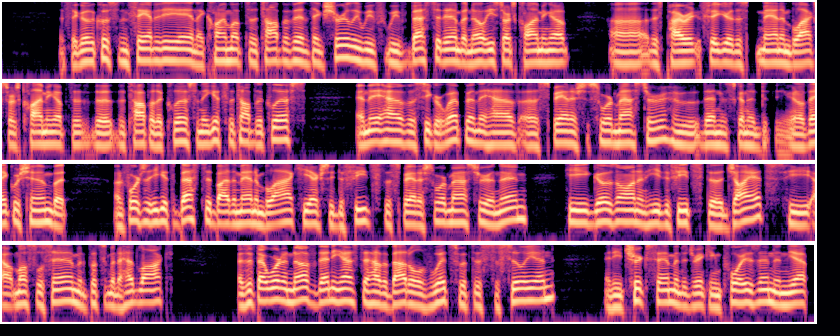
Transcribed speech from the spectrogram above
As they go to the cliffs of insanity and they climb up to the top of it and think surely we've we've bested him, but no, he starts climbing up uh, this pirate figure, this man in black, starts climbing up the, the, the top of the cliffs, and they get to the top of the cliffs, and they have a secret weapon. They have a Spanish swordmaster who then is going to you know vanquish him, but unfortunately, he gets bested by the man in black. He actually defeats the Spanish swordmaster, and then he goes on and he defeats the giants. He outmuscles him and puts him in a headlock. As if that weren't enough, then he has to have a battle of wits with this Sicilian, and he tricks him into drinking poison, and yet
